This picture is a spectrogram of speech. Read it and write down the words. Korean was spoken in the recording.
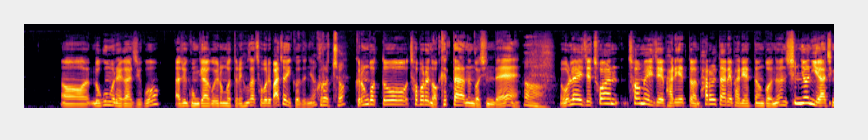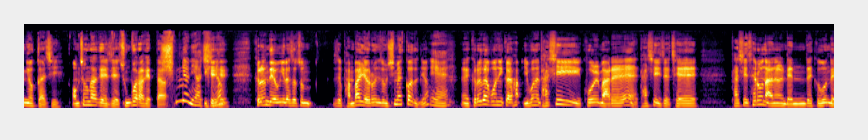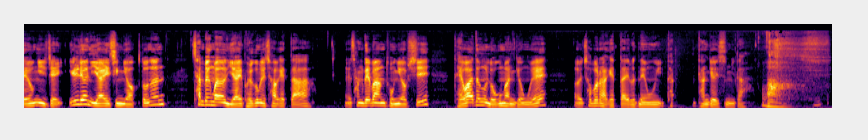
어 녹음을 해가지고 나중에 공개하고 이런 것들은 형사처벌에 빠져 있거든요. 그렇죠. 그런 것도 처벌에 넣겠다는 것인데 어. 원래 이제 초안 처음에 이제 발의했던 8월 달에 발의했던 거는 10년 이하 징역까지 엄청나게 이제 중벌하겠다. 10년 이하 징역? 예. 그런 내용이라서 좀 반발 여론이 좀 심했거든요. 예. 예. 그러다 보니까 이번에 다시 9월 말에 다시 이제 제 다시 새로운 안을 냈는데 그건 내용이 이제 1년 이하의 징역 또는 300만 원 이하의 벌금에 처하겠다. 상대방 동의 없이 대화 등을 녹음한 경우에 어, 처벌을 하겠다 이런 내용이 담겨 있습니다. 와.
